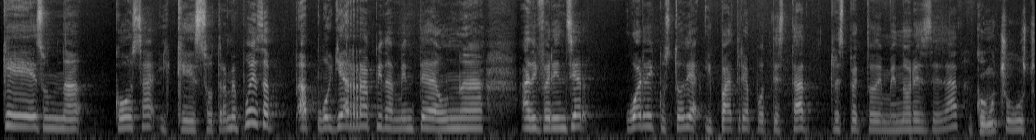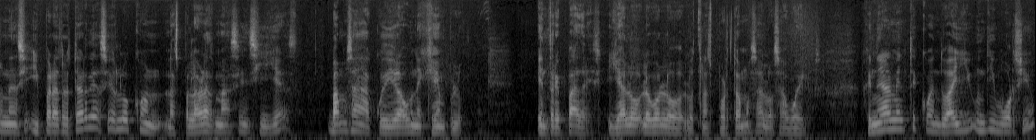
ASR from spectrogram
qué es una cosa y qué es otra. ¿Me puedes apoyar rápidamente a una a diferenciar guardia y custodia y patria potestad respecto de menores de edad? Con mucho gusto, Nancy. Y para tratar de hacerlo con las palabras más sencillas, vamos a acudir a un ejemplo entre padres y ya lo, luego lo, transportamos a los abuelos. Generalmente cuando hay un divorcio,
